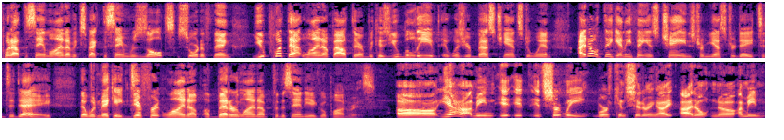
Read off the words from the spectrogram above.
put out the same lineup, expect the same results sort of thing. You put that lineup out there because you believed it was your best chance to win. I don't think anything has changed from yesterday to today that would make a different lineup a better lineup for the San Diego Padres. Uh, yeah, I mean, it, it, it's certainly worth considering. I, I don't know. I mean,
